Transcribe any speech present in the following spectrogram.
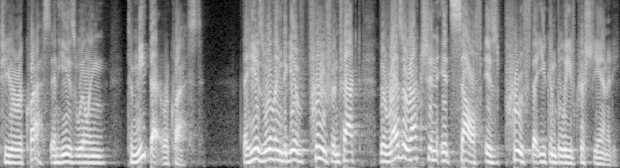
to your request and he is willing to meet that request that he is willing to give proof. In fact, the resurrection itself is proof that you can believe Christianity.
